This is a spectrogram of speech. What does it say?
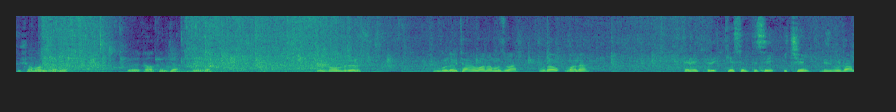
Şu şamandıramız şöyle kalkınca duracak. Şimdi dolduruyoruz. Şimdi burada bir tane vanamız var. Bu da vana. Elektrik kesintisi için biz buradan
